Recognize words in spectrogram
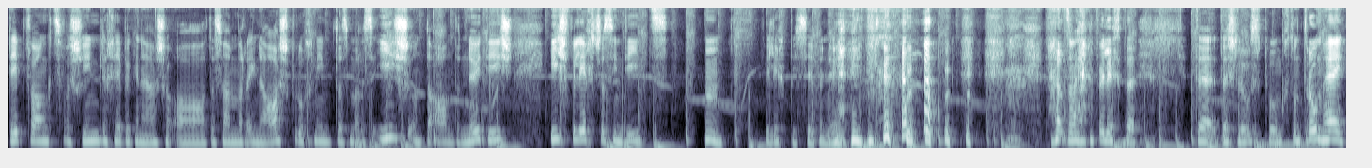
dort fängt es wahrscheinlich eben genau schon an, dass wenn man in Anspruch nimmt, dass man es ist und der andere nicht ist, ist vielleicht schon ein Indiz, hm, vielleicht bist du eben nicht. das wäre vielleicht der, der, der, Schlusspunkt. Und darum, hey,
